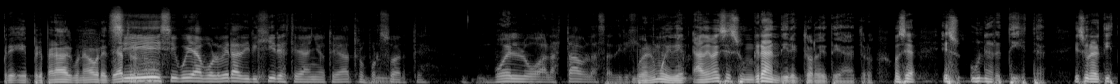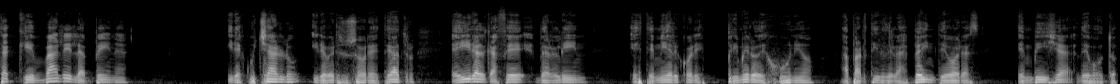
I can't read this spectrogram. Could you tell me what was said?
pre- eh, preparada alguna obra de teatro? Sí, no? sí, voy a volver a dirigir este año teatro, por suerte. Vuelvo a las tablas a dirigir. Bueno, muy bien. Además es un gran director de teatro. O sea, es un artista. Es un artista que vale la pena ir a escucharlo, ir a ver sus obras de teatro e ir al Café Berlín este miércoles primero de junio a partir de las 20 horas en Villa Devoto.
